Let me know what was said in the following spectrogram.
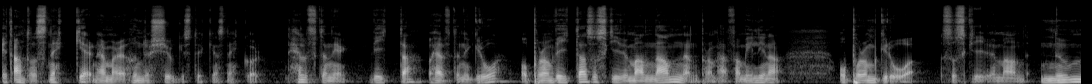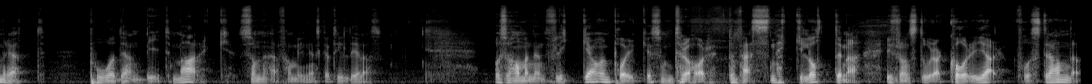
ett antal snäckor, närmare 120 stycken snäckor. Hälften är vita och hälften är grå. Och på de vita så skriver man namnen på de här familjerna. Och på de grå så skriver man numret på den bit mark som den här familjen ska tilldelas. Och så har man en flicka och en pojke som drar de här snäcklotterna ifrån stora korgar på stranden.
